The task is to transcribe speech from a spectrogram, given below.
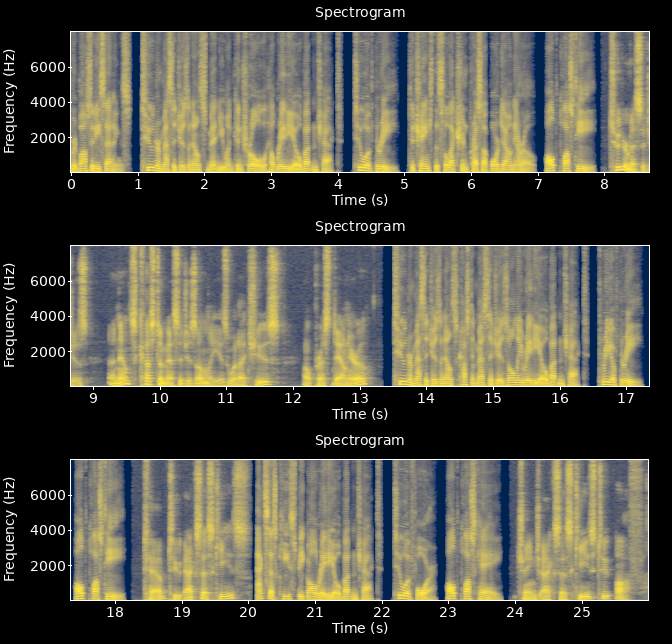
Verbosity settings. Tutor messages announce menu and control help radio button checked. 2 of 3. To change the selection press up or down arrow. Alt plus T. Tutor messages. Announce custom messages only is what I choose. I'll press down arrow. Tutor messages announce custom messages only radio button checked. 3 of 3. Alt plus T. Tab to access keys. Access key speak all radio button checked. 2 of 4. Alt plus K. Change access keys to off.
